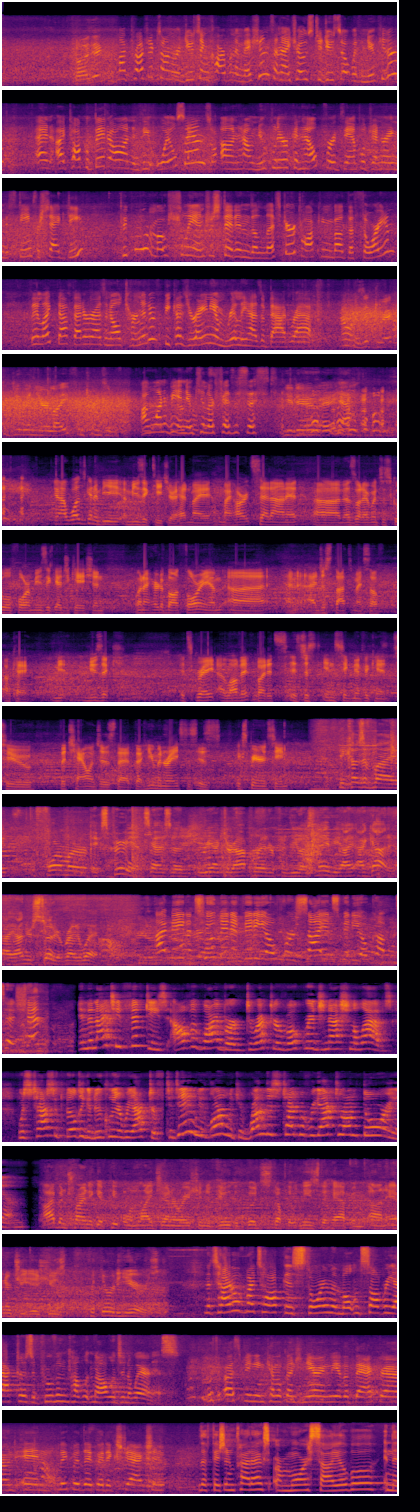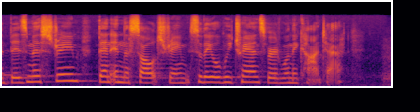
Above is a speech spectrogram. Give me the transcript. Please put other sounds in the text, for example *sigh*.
project? My project's on reducing carbon emissions, and I chose to do so with nuclear. And I talk a bit on the oil sands, on how nuclear can help, for example, generating the steam for SAGD. People were mostly interested in the LFTR, talking about the thorium. They like that better as an alternative because uranium really has a bad rap. Oh, has it directed you in your life in terms of... I want to be a nuclear physicist. You do, eh? *laughs* yeah. I was going to be a music teacher. I had my, my heart set on it. Uh, that's what I went to school for, music education. When I heard about thorium, uh, and I just thought to myself, okay, mu music, it's great, I love it, but it's, it's just insignificant to the challenges that the human race is, is experiencing. Because of my former experience as a reactor operator for the U.S. Navy, I, I got it. I understood it right away. I made a two-minute video for a science video competition. In the 1950s, Alvin Weinberg, director of Oak Ridge National Labs, was tasked with building a nuclear reactor. Today we learn we can run this type of reactor on thorium. I've been trying to get people in my generation to do the good stuff that needs to happen on energy issues for 30 years. The title of my talk is Thorium and Molten Salt Reactors Improving Public Knowledge and Awareness. With us being in chemical engineering, we have a background in liquid-liquid extraction. The fission products are more soluble in the bismuth stream than in the salt stream, so they will be transferred when they contact.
